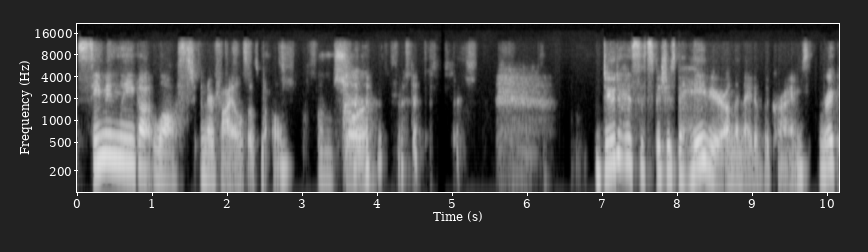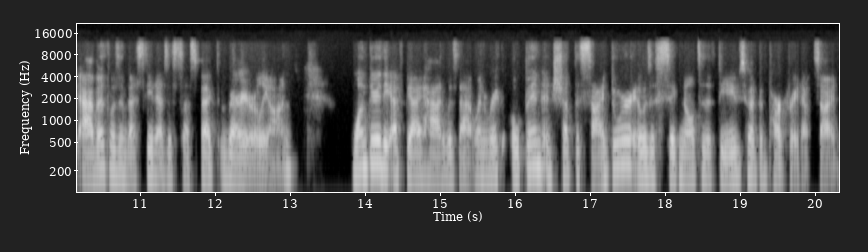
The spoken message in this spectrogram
seemingly got lost in their files as well. I'm sure. Due to his suspicious behavior on the night of the crimes, Rick Abbott was investigated as a suspect very early on. One theory the FBI had was that when Rick opened and shut the side door, it was a signal to the thieves who had been parked right outside.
